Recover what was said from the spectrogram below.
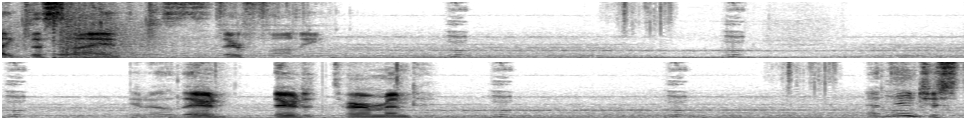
Like the scientists. They're funny. You know, they're they're determined. And they just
